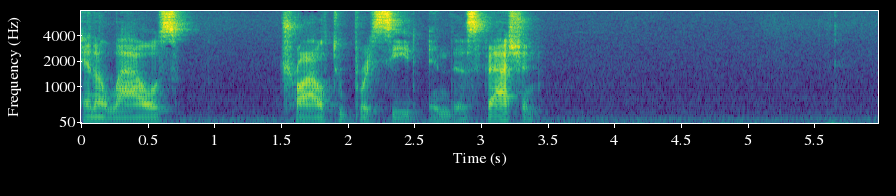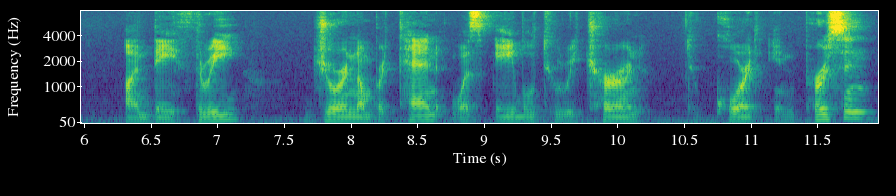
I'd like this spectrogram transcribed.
and allows trial to proceed in this fashion. On day three, juror number 10 was able to return to court in person,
